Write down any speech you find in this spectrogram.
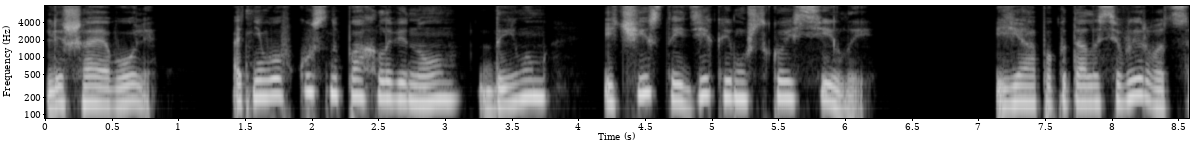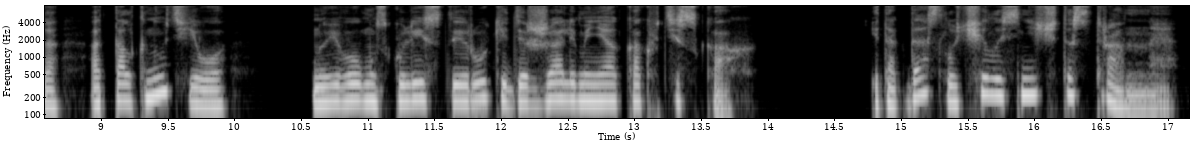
лишая воли. От него вкусно пахло вином, дымом и чистой дикой мужской силой. Я попыталась вырваться, оттолкнуть его, но его мускулистые руки держали меня как в тисках. И тогда случилось нечто странное —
